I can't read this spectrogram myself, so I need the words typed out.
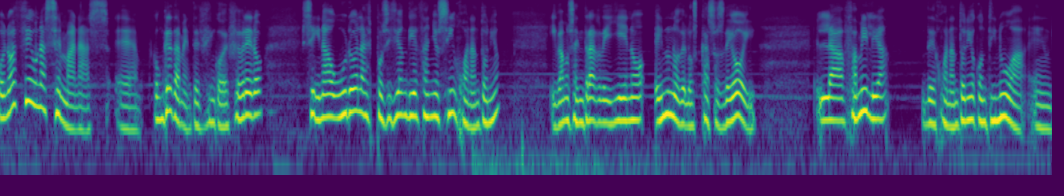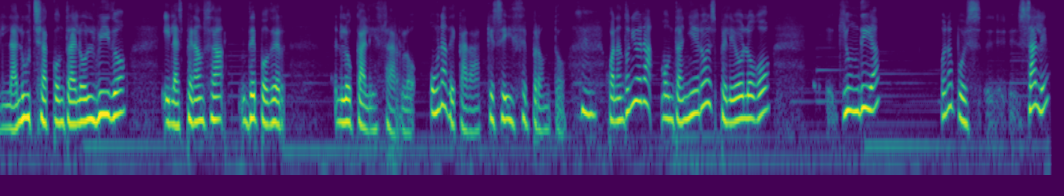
Bueno, hace unas semanas, eh, concretamente el 5 de febrero, se inauguró la exposición 10 años sin Juan Antonio y vamos a entrar de lleno en uno de los casos de hoy. La familia de Juan Antonio continúa en la lucha contra el olvido y la esperanza de poder localizarlo. Una década que se hizo pronto. Juan Antonio era montañero, espeleólogo, que un día, bueno, pues eh, sale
